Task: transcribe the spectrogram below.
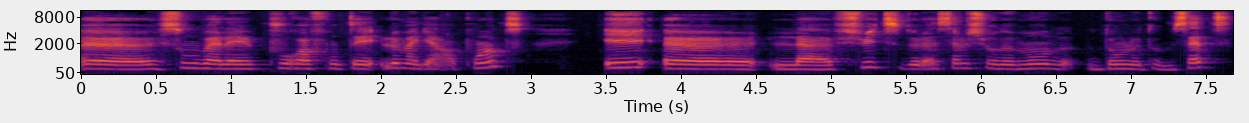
euh, son balai pour affronter le Magar à pointe. Et euh, la fuite de la salle sur demande dans le tome 7,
